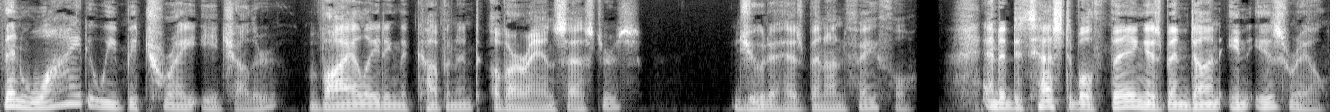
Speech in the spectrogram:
Then why do we betray each other, violating the covenant of our ancestors? Judah has been unfaithful. And a detestable thing has been done in Israel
